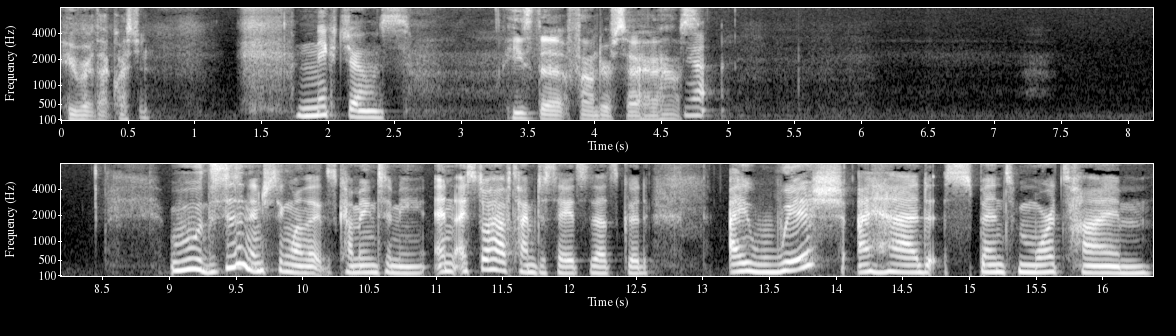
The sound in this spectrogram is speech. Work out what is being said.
Who wrote that question? Nick Jones. He's the founder of Soho House. Yeah. Ooh, this is an interesting one that's coming to me. And I still have time to say it, so that's good. I wish I had spent more time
